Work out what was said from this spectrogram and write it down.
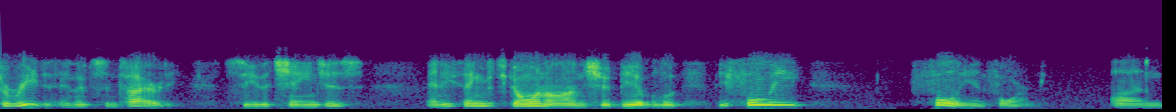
to read it in its entirety, see the changes, anything that's going on should be able to be fully fully informed on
